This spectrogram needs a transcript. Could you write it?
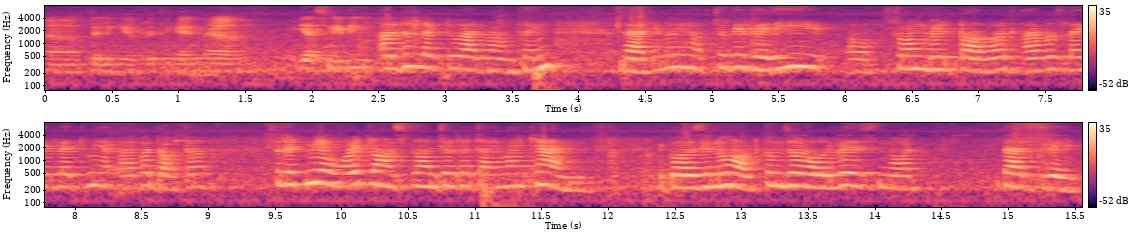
uh, telling everything. And Yes, Nidhi. I'd just like to add one thing that you know you have to be very uh, strong willpower. I was like, let me. I have a daughter, so let me avoid transplant till the time I can, because you know outcomes are always not that great.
